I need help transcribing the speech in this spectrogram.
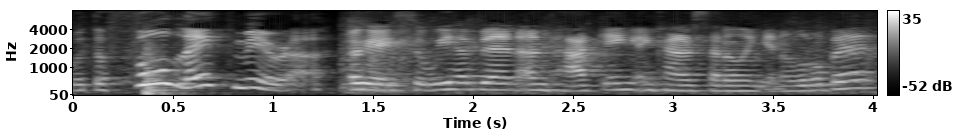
with a full length mirror. Okay, so we have been unpacking and kind of settling in a little bit.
